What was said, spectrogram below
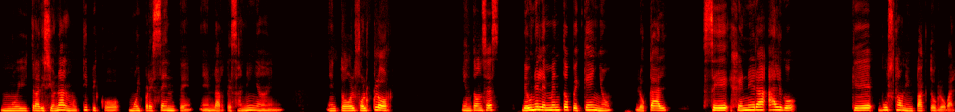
muy tradicional, muy típico, muy presente en la artesanía, en, todo el folclore. Y entonces, de un elemento pequeño, local, se genera algo que busca un impacto global.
